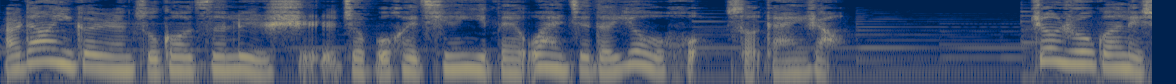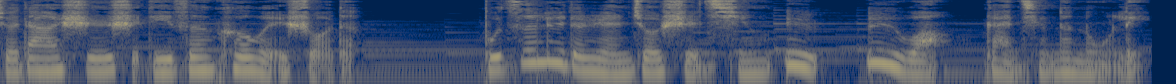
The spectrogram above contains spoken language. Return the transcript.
而当一个人足够自律时，就不会轻易被外界的诱惑所干扰。正如管理学大师史蒂芬·科维说的。不自律的人就是情欲、欲望、感情的奴隶，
